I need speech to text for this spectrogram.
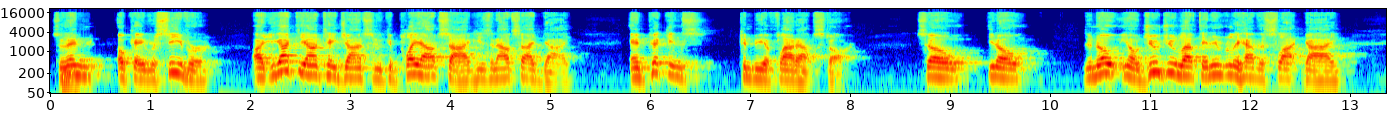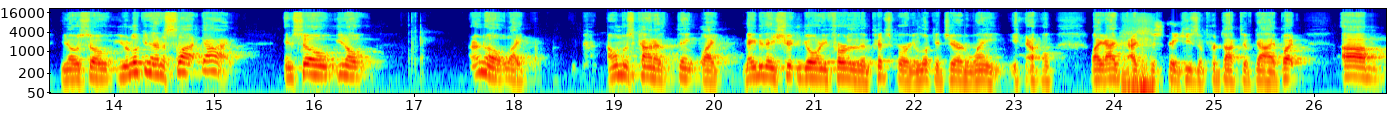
So mm-hmm. then, okay, receiver. All right, you got Diontae Johnson who can play outside. He's an outside guy. And Pickens can be a flat out star. So, you know, the no, you know, Juju left. They didn't really have the slot guy, you know, so you're looking at a slot guy. And so, you know, I don't know, like, I almost kind of think like maybe they shouldn't go any further than Pittsburgh and look at Jared Wayne, you know, like I, I just think he's a productive guy. But, um,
